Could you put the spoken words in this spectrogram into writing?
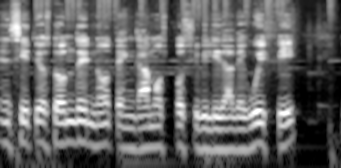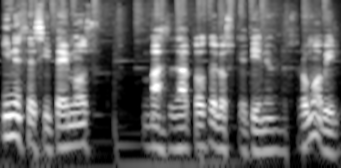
en sitios donde no tengamos posibilidad de Wi-Fi y necesitemos más datos de los que tiene nuestro móvil.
